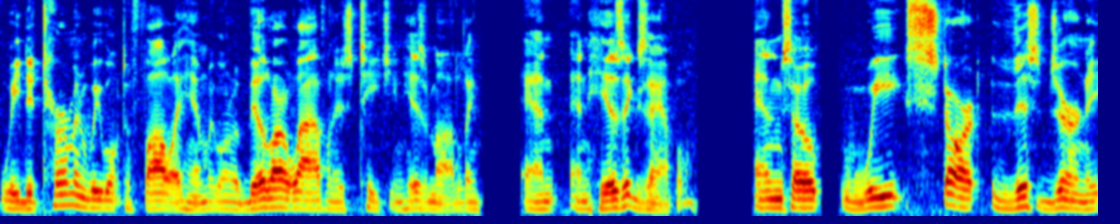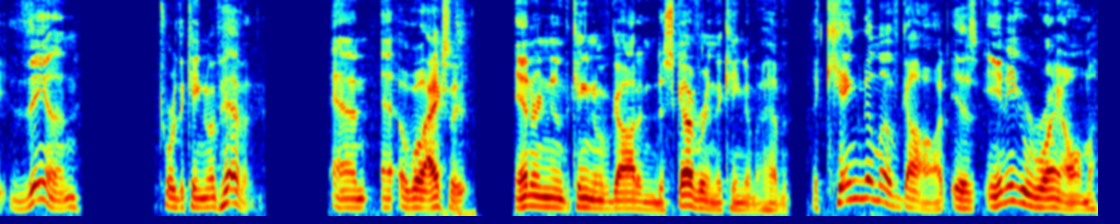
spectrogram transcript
We determine we want to follow him. We want to build our life on his teaching, his modeling and and his example. And so we start this journey then toward the kingdom of heaven. And, and well actually entering into the kingdom of God and discovering the kingdom of heaven. The kingdom of God is any realm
